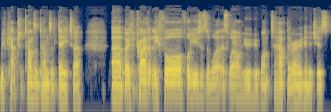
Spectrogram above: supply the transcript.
we've captured tons and tons of data, uh, both privately for for users as well who who want to have their own images,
